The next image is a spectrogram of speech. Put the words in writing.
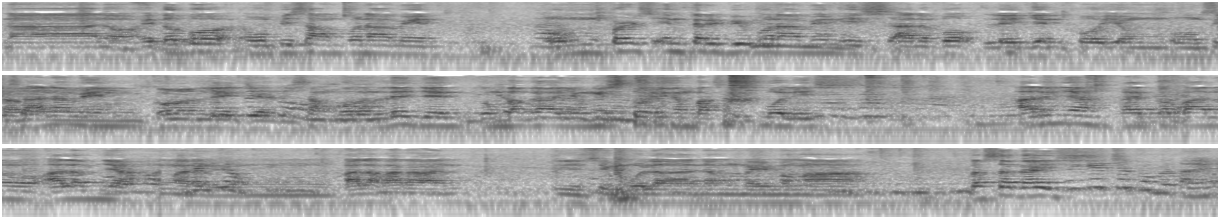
na ano, ito po, umpisahan po namin. Yung first interview po namin is ano po, legend po yung umpisahan namin. Coron legend. Isang Coron legend. Kumbaga, yung history ng basketball is ano niya, kahit pa paano, alam niya kung ano yung kalakaran, simula ng may mga... Basta guys, ketchup pa ba tayo?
